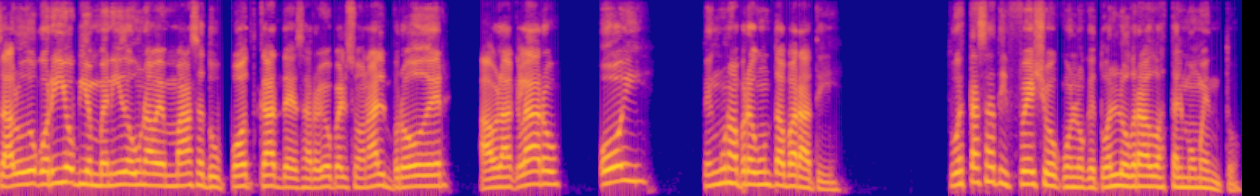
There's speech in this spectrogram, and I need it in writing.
Saludos Corillo, bienvenido una vez más a tu podcast de desarrollo personal, brother. Habla claro. Hoy tengo una pregunta para ti. ¿Tú estás satisfecho con lo que tú has logrado hasta el momento?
